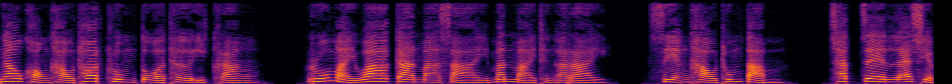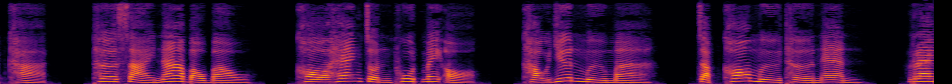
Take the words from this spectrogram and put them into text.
เงาของเขาทอดคลุมตัวเธออีกครั้ง รู้ไหมว่าการมาสายมันหมายถึงอะไร เสียงเขาทุ้มต่ำ ชัดเจนและเฉียบขาด เธอสายหน้าเบาๆ คอแห้งจนพูดไม่ออก เขายื่นมือมา จับข้อมือเธอแน่น แรง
